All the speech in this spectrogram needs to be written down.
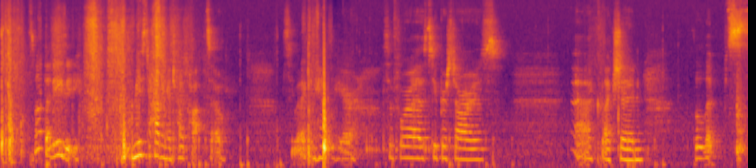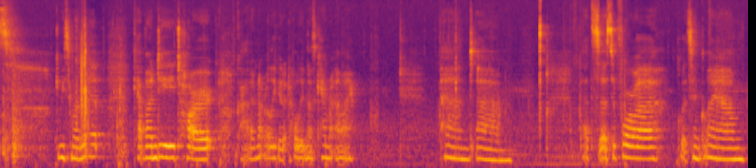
It's not that easy. I'm used to having a tripod so let's see what I can handle here. Sephora Superstars uh, collection lips. Give me some more lip. Kat Von D, Tarte. God, I'm not really good at holding this camera, am I? And um, that's uh, Sephora, Glitz and Glam,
